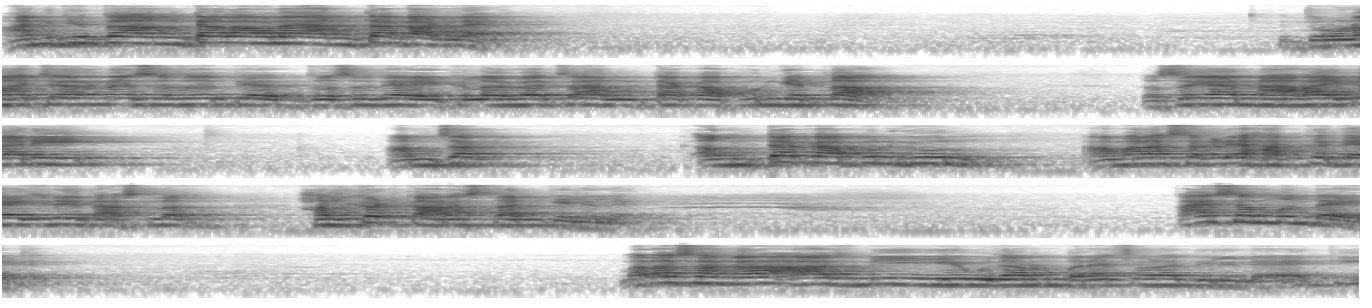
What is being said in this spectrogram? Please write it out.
आणि तिथं अंगठा लावलाय अंगठा काढलाय. द्रोणाचार्याने सज त्या जसं त्या एकलव्याचा अंगठा कापून घेतला तसं या नालायकाने आमचा अंगठा कापून घेऊन आम्हाला सगळे हक्क द्यायचे नाहीत असलं हलकट कारस्थान केलेलं आहे. काय संबंध आहे ते मला सांगा आज मी हे उदाहरण बऱ्याच वेळा दिलेलं आहे की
